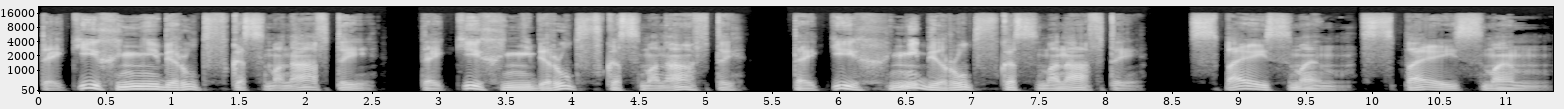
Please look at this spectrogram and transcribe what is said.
Таких не берут в космонавты, таких не берут в космонавты, таких не берут в космонавты. Спейсмен, спейсмен.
